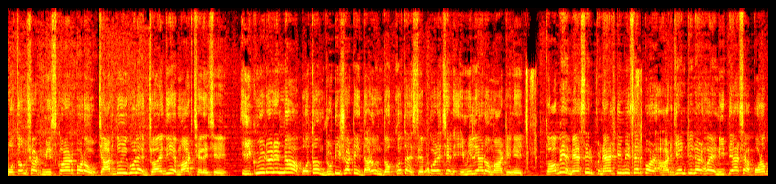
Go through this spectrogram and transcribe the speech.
প্রথম শট মিস করার পরও চার দুই গোলে জয় দিয়ে মাঠ ছেড়েছে। ইকুয়েডরের নেওয়া প্রথম দুটি শটই দারুণ দক্ষতায় সেভ করেছেন ইমিলিয়ানো মার্টিনেজ। তবে মেসির পেনাল্টি মিসের পর আর্জেন্টিনার হয়ে নিতে আসা পরবর্তী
